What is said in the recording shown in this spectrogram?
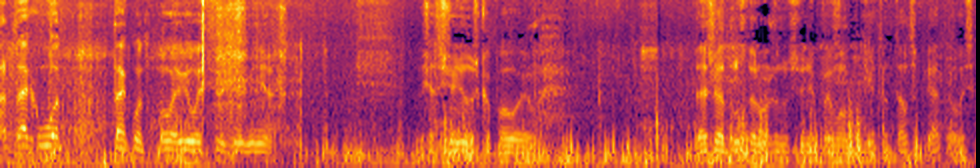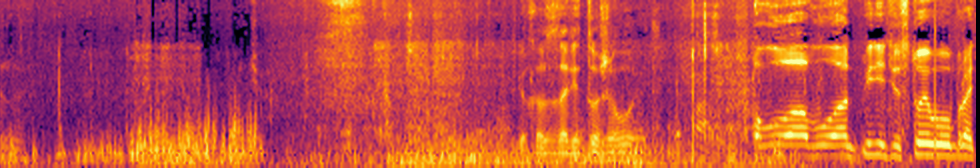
А так вот, так вот половилось сегодня у меня. Ну, Сейчас еще немножко половим. Даже одну сорожину сегодня поймал. Где-то там спряталась она. Леха сзади тоже ловит. О, вот, видите, стоило убрать,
